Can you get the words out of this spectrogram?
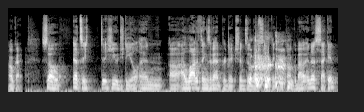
Okay, so that's a, a huge deal, and uh, a lot of things have had predictions, and that's something we'll talk about in a second.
